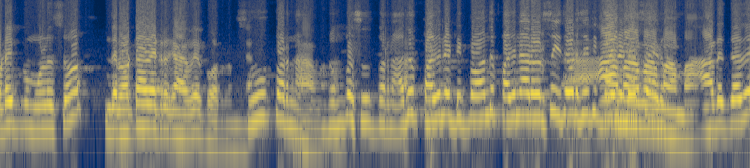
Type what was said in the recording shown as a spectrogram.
உழைப்பு முழுசும் இந்த ரொட்டாவேட்டருக்காகவே போடுறோம் சூப்பர்ண்ணா. ஆமா. ரொம்ப சூப்பர்ண்ணா. அது பதினெட்டு இப்ப வந்து பதினாறு வருஷம் இதோட சேர்த்து ஆமா அடுத்தது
